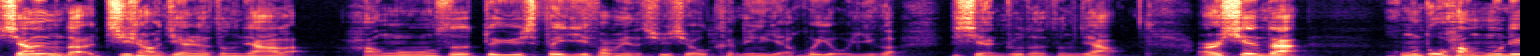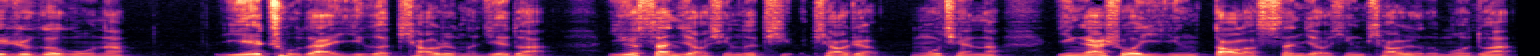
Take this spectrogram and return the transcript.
相应的，机场建设增加了，航空公司对于飞机方面的需求肯定也会有一个显著的增加。而现在，宏都航空这只个股呢，也处在一个调整的阶段，一个三角形的调调整。目前呢，应该说已经到了三角形调整的末端，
